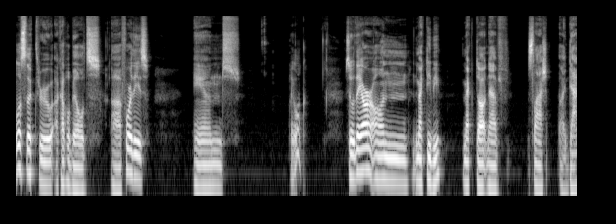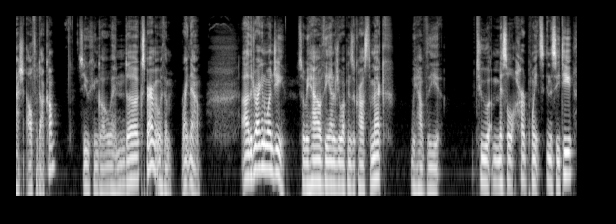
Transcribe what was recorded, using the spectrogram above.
Let's look through a couple builds uh, for these and take a look. So they are on MechDB, mech.nav slash uh, dash alpha.com. So you can go and uh, experiment with them right now. Uh, the Dragon 1G. So we have the energy weapons across the mech. We have the two missile hardpoints in the CT.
